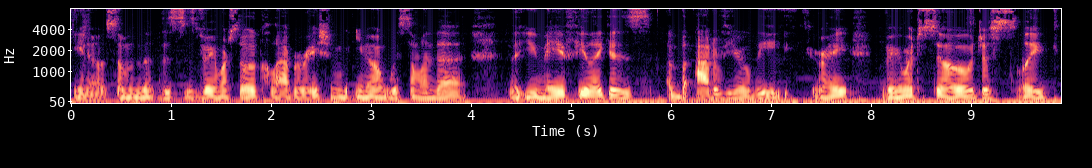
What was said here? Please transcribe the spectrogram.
You know, someone that this is very much so a collaboration, you know, with someone that that you may feel like is out of your league, right? Very much so, just like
